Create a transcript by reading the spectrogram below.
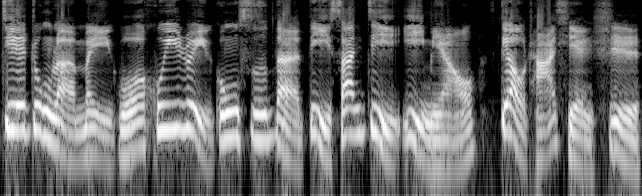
接种了美国辉瑞公司的第三剂疫苗。调查显示，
